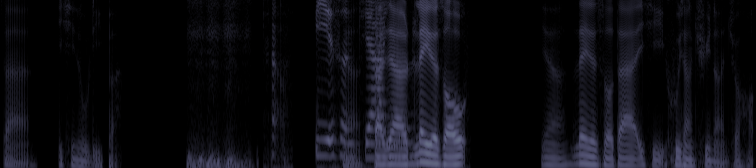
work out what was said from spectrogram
大家一起努力吧。好，毕业生加油。大家累的时候。呀，yeah, 累的时候大家一起互相取暖就好，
